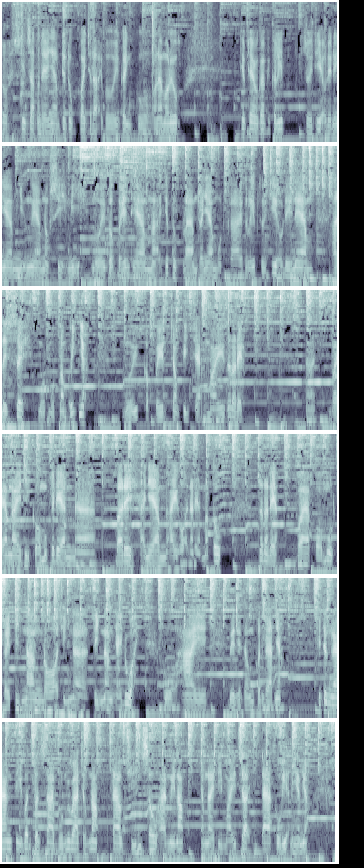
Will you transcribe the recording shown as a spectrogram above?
Rồi, xin chào toàn thể anh em. Tiếp tục quay trở lại với kênh của Hoàng Mario Tiếp theo các cái clip giới thiệu đến anh em những em nọc xỉ Mỹ mới cập bến thì em lại tiếp tục làm cho anh em một cái clip giới thiệu đến em ADC 115X nhé mới cập bến trong tình trạng máy rất là đẹp. Đấy. và em này thì có một cái đèn à, 3D anh em hay gọi là đèn matto rất là đẹp. Và có một cái tính năng đó chính là tính năng nháy đuổi của hai bên hệ thống cần gạt nhé. Phi tương ngang thì vẫn chuẩn size 43.5 cao 9 sâu 25 em này thì máy chạy đa cầu điện anh em nhé.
